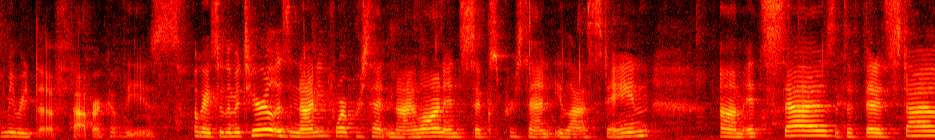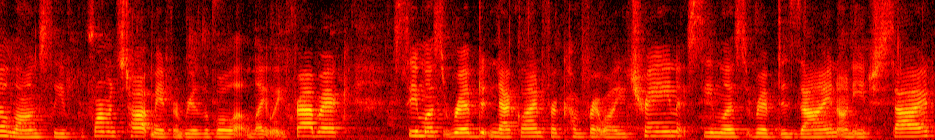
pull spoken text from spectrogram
let me read the fabric of these. Okay, so the material is 94% nylon and 6% elastane. Um, it says it's a fitted style, long sleeve performance top made from breathable, lightweight fabric. Seamless ribbed neckline for comfort while you train. Seamless rib design on each side.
